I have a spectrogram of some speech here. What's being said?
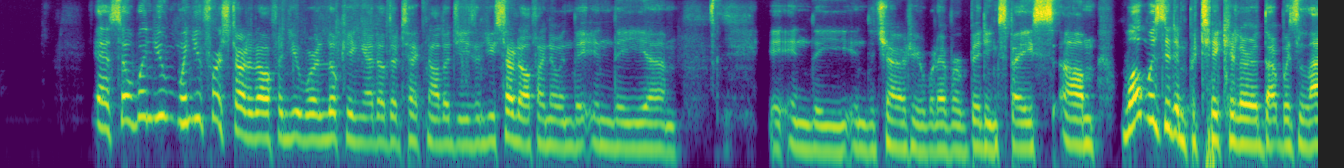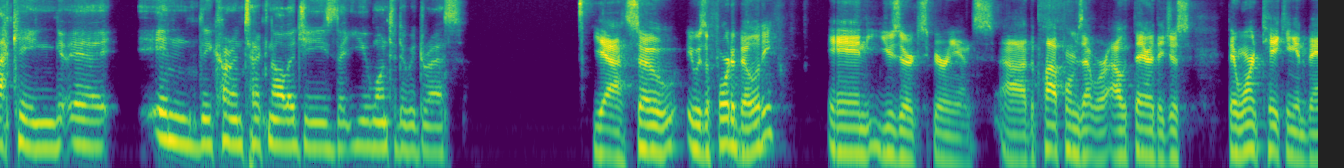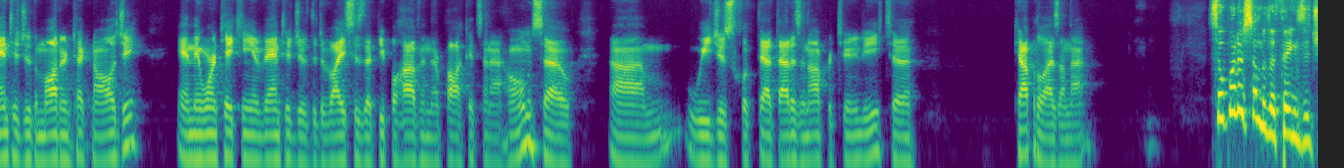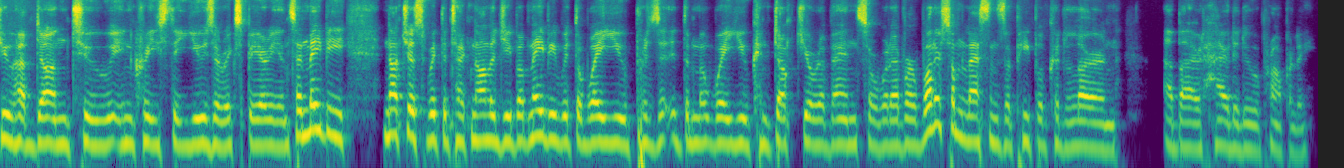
Yeah so when you when you first started off and you were looking at other technologies and you started off i know in the in the um, in the in the charity or whatever bidding space. Um, what was it in particular that was lacking uh, in the current technologies that you wanted to address? Yeah, so it was affordability and user experience. Uh, the platforms that were out there, they just they weren't taking advantage of the modern technology, and they weren't taking advantage of the devices that people have in their pockets and at home. So um, we just looked at that as an opportunity to capitalize on that. So, what are some of the things that you have done to increase the user experience, and maybe not just with the technology, but maybe with the way you present, the way you conduct your events or whatever? What are some lessons that people could learn about how to do it properly?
